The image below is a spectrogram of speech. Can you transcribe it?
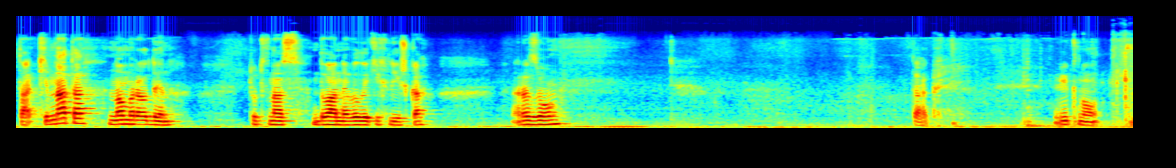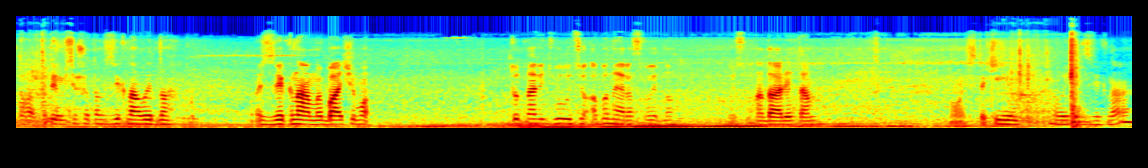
Так, кімната номер 1. Тут в нас два невеликих ліжка разом. Так. Вікно. Давай подивимося, що там з вікна видно. Ось з вікна ми бачимо. Тут навіть вулицю Абанерас видно. Ось вона далі там. Ось такий вигляд з вікна.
